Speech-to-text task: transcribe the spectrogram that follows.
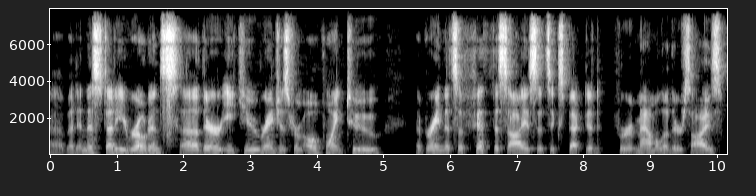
Uh, but in this study, rodents, uh, their EQ ranges from 0.2 a brain that's a fifth the size that's expected for a mammal of their size,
